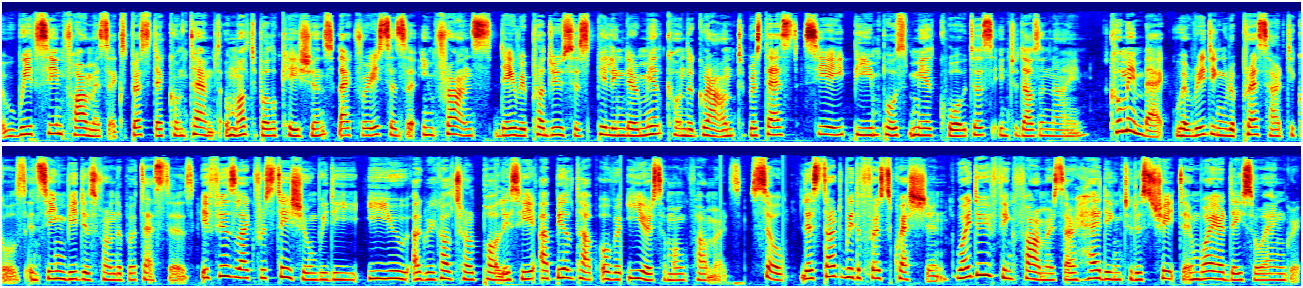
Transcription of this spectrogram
we've seen farmers express their contempt on multiple occasions, like for instance in France, dairy producers spilling their milk on the ground to protest CAP imposed milk quotas in 2009. Coming back when reading the press articles and seeing videos from the protesters, it feels like frustration with the EU agricultural policy are built up over years among farmers. So, let's start with the first question. Why do you think farmers are heading to the street and why are they so angry?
